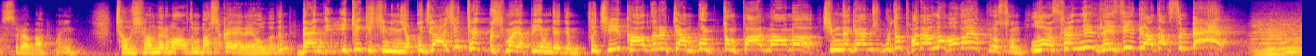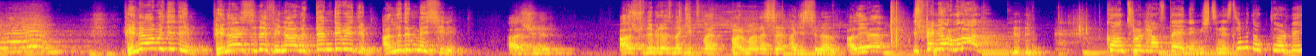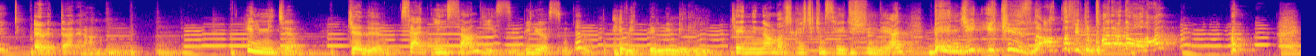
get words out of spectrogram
Kusura bakmayın. Çalışanlarımı aldım başka yere yolladım. Ben de iki kişinin yapacağı işi tek başıma yapayım dedim. Fıçıyı kaldırırken burktum parmağımı. Şimdi de gelmiş burada paranla hava yapıyorsun. Ulan sen ne rezil bir adamsın be! Fena mı dedim? Fenaysa da fenalıktan demedim. Anladın mı seni? Al şunu. Al şurada biraz nakit var. Parmağına sar acısını alır. Al ya. İstemiyorum ulan! Kontrol haftaya demiştiniz değil mi doktor bey? Evet Derya Hanım. Hilmi'ciğim, Canım. sen insan değilsin biliyorsun değil mi? Evet ben bir meleğim. Kendinden başka hiç kimseyi düşünmeyen, bencil, iki yüzlü, aklı fikri parada olan...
